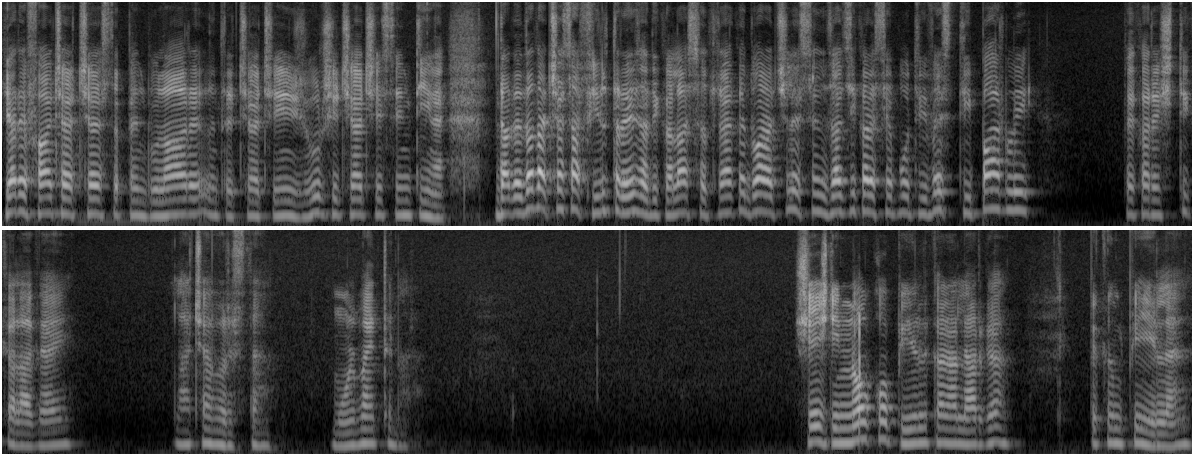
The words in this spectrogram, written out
Iar face această pendulare între ceea ce e în jur și ceea ce este în tine. Dar de data aceasta filtrezi, adică lasă să treacă doar acele senzații care se potrivesc tiparului pe care știi că l-aveai la acea vârstă mult mai tânără. Și ești din nou copil care aleargă pe câmpiile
